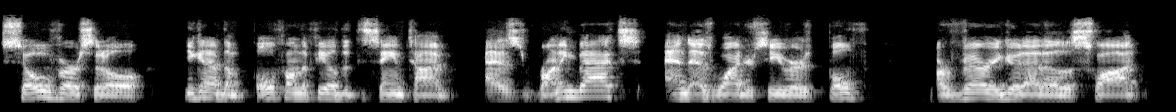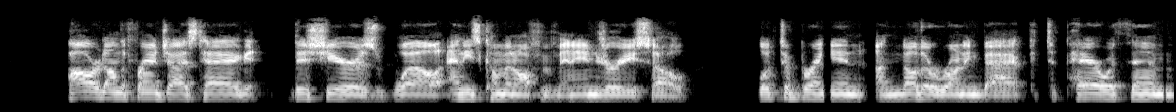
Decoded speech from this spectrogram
so versatile. You can have them both on the field at the same time as running backs and as wide receivers. Both are very good out of the slot. Pollard on the franchise tag this year as well, and he's coming off of an injury. So look to bring in another running back to pair with him.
